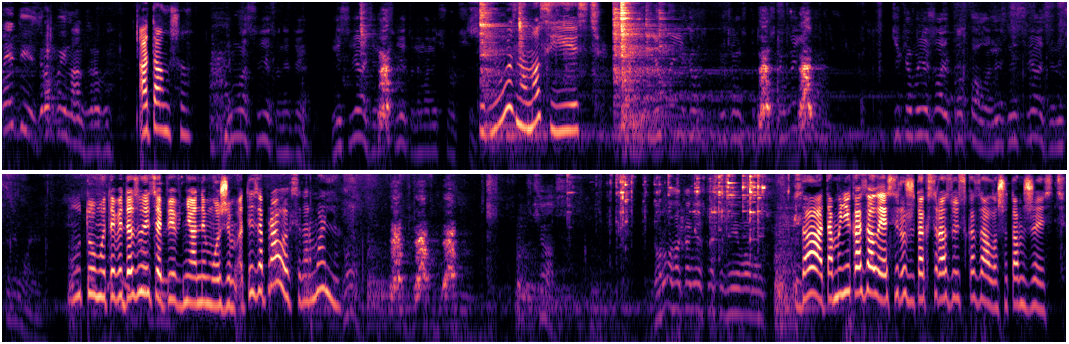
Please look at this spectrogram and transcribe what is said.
Зайди, зроби нам зроби. А там що? Нема світу ніде. Ні зв'язі, ні світу, нема нічого взагалі. Серйозно, у нас є. Я виїхав, утром з Петровська виїхав. Тільки виїжджаю, пропало, ні, ні зв'язі, нічого немає. Ну, то ми тобі дозвонитися півдня не можемо. А ти заправився нормально? Час. Дорога, звісно, Сергій Іванович. Да, та мені казали, я Сережу так сразу і сказала, що там жесть.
